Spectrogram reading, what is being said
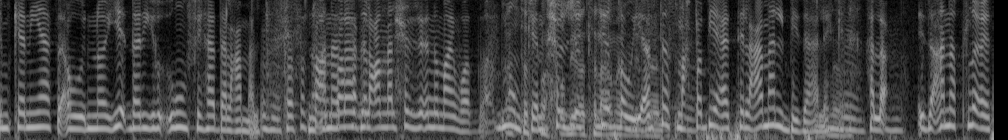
إمكانيات أو إنه يقدر يقوم في هذا العمل. فصرت عن صاحب لازم العمل حجة إنه ما يوظف. ممكن. حجة كثير قوية. ان تسمح طبيعة العمل بذلك. مم. هلا إذا أنا طلعت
